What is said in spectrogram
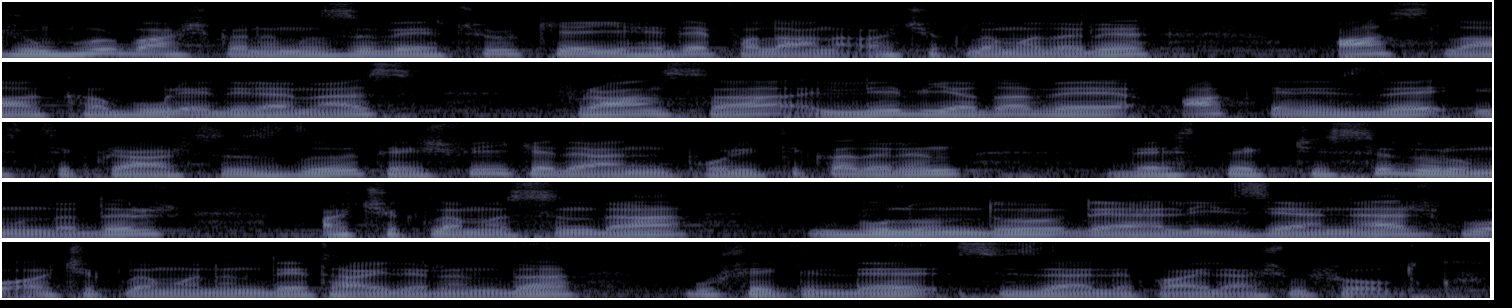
Cumhurbaşkanımızı ve Türkiye'yi hedef alan açıklamaları asla kabul edilemez. Fransa, Libya'da ve Akdeniz'de istikrarsızlığı teşvik eden politikaların destekçisi durumundadır açıklamasında bulundu. Değerli izleyenler bu açıklamanın detaylarını da bu şekilde sizlerle paylaşmış olduk.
